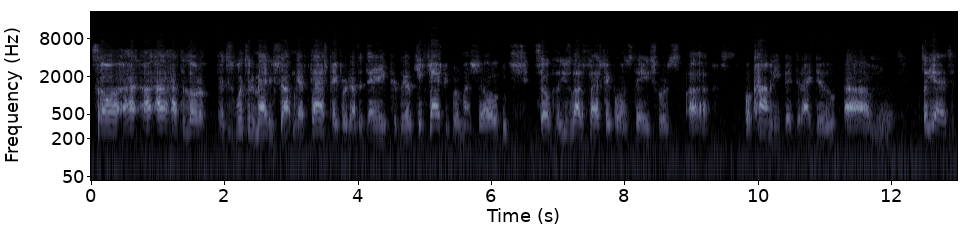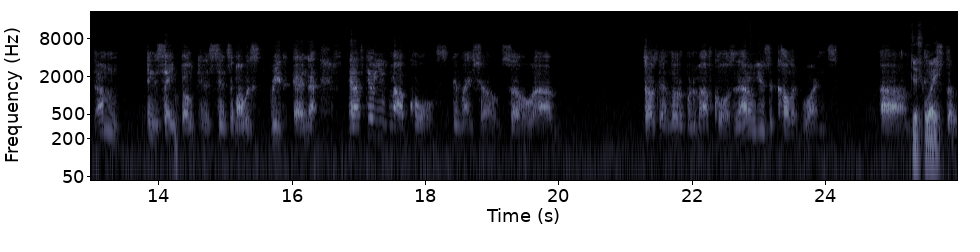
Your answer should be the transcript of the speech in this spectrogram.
so I, I, I have to load up. I just went to the magic shop and got flash paper the other day because I keep flash paper in my show. So because I use a lot of flash paper on stage for uh, for comedy bit that I do. Um, so yeah, I'm in the same boat in a sense. I'm always read and I, and I still use mouth coils in my show. So um, so I always got to load up on the mouth coils, and I don't use the colored ones. Um, Just white. So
